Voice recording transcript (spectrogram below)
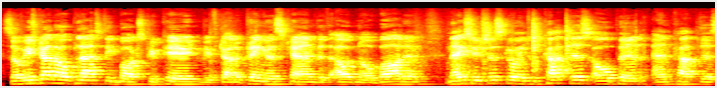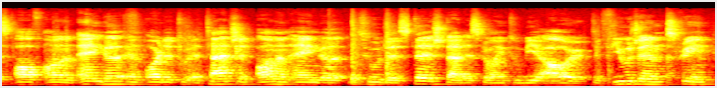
So we've got our plastic box prepared, we've got a Pringles can without no bottom. Next we're just going to cut cut this open and cut this off on an angle in order to attach it on an angle to this dish that is going to be our diffusion screen.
